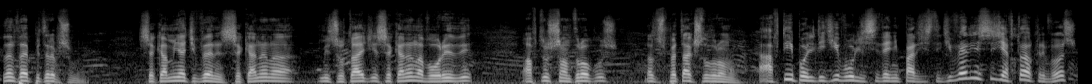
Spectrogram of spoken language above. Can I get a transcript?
Δεν θα επιτρέψουμε σε καμία κυβέρνηση, σε κανένα Μητσοτάκη, σε κανένα Βορύδη αυτούς τους ανθρώπους να τους πετάξει στον δρόμο. Αυτή η πολιτική βούληση δεν υπάρχει στην κυβέρνηση, γι' αυτό ακριβώς ε,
